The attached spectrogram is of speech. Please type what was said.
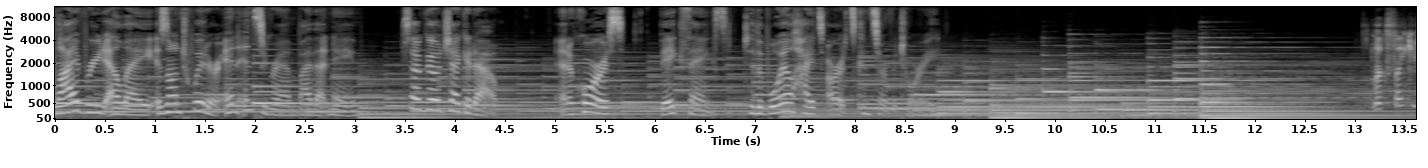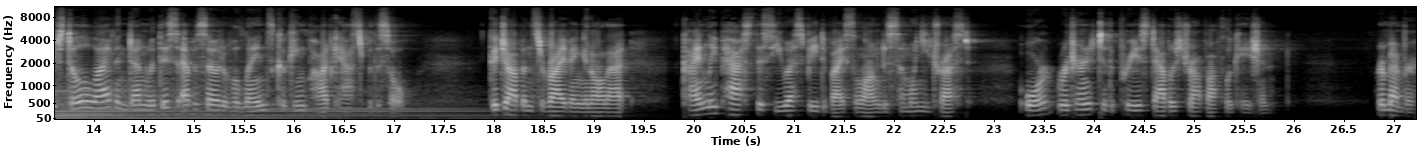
Live Read LA is on Twitter and Instagram by that name, so go check it out. And of course, big thanks to the Boyle Heights Arts Conservatory. Looks like you're still alive and done with this episode of Elaine's Cooking Podcast for the Soul. Good job on surviving and all that. Kindly pass this USB device along to someone you trust, or return it to the pre established drop off location. Remember,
